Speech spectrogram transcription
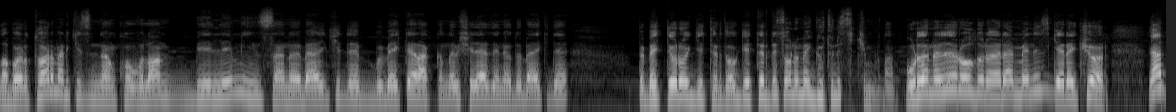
Laboratuvar merkezinden kovulan bilim insanı belki de bebekler hakkında bir şeyler deniyordu. Belki de bebekleri o getirdi. O getirdiyse onu ben götünü sikim buradan. Burada neler olduğunu öğrenmeniz gerekiyor. Ya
